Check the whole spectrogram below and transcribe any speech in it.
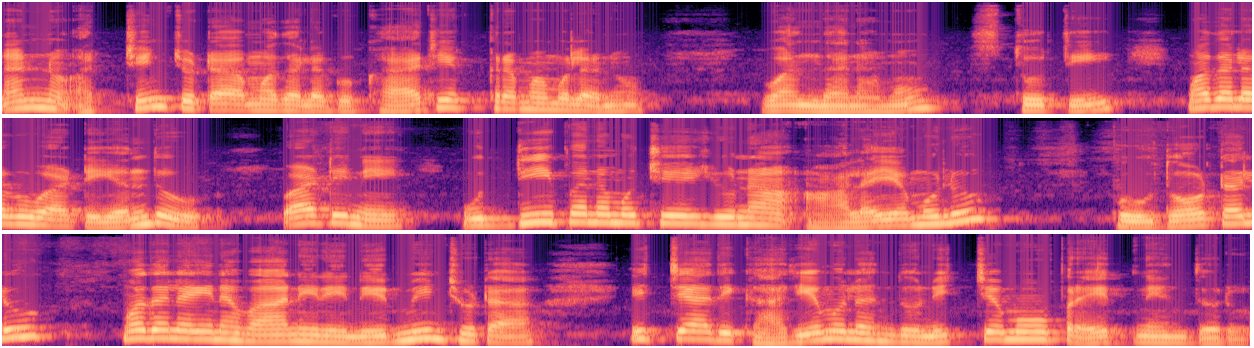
నన్ను అర్చించుట మొదలగు కార్యక్రమములను వందనము స్థుతి మొదలగు వాటి యందు వాటిని ఉద్దీపనము చేయున ఆలయములు పూతోటలు మొదలైన వానిని నిర్మించుట ఇత్యాది కార్యములందు నిత్యము ప్రయత్నింతురు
